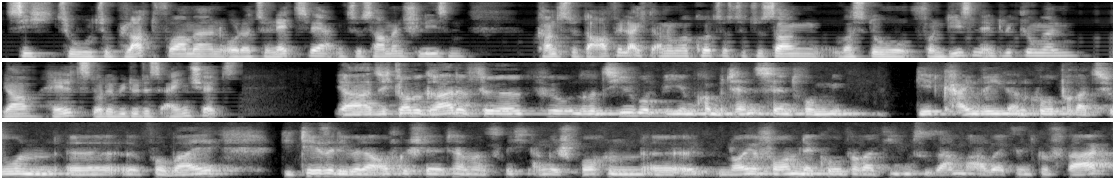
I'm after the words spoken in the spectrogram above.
sich zu, zu Plattformen oder zu Netzwerken zusammenschließen. Kannst du da vielleicht auch nochmal kurz was dazu sagen, was du von diesen Entwicklungen ja hältst oder wie du das einschätzt? Ja, also ich glaube gerade für, für unsere Zielgruppe hier im Kompetenzzentrum geht kein Weg an Kooperationen äh, vorbei. Die These, die wir da aufgestellt haben, hast richtig angesprochen, äh, neue Formen der kooperativen Zusammenarbeit sind gefragt.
